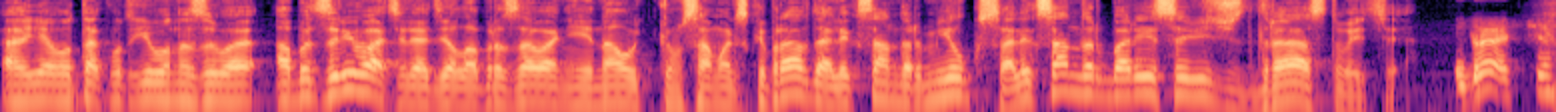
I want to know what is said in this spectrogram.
а я вот так вот его называю, обозреватель отдела образования и науки комсомольской правды Александр Милкс. Александр Борисович, здравствуйте. Здрасте.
